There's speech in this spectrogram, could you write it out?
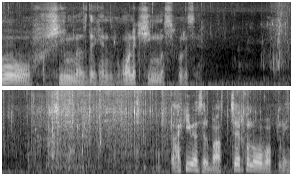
ও শিং মাছ দেখেন অনেক শিং মাছ পড়েছে। টাকি মাছের বাচ্চার কোনো অভাব নেই।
